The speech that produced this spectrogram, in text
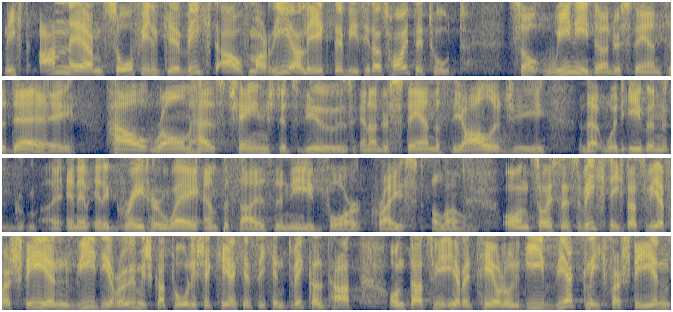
nicht annähernd so viel Gewicht auf Maria legte, wie sie das heute tut. So we need to understand today how Rome has changed its views and understand the theology that would even, in a, in a greater way, emphasize the need for Christ alone. Und so ist es wichtig, dass wir verstehen, wie die römisch-katholische Kirche sich entwickelt hat und dass wir ihre Theologie wirklich verstehen,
